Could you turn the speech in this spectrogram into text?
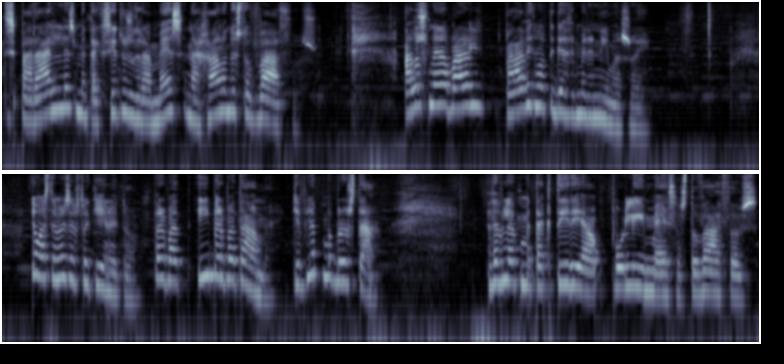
τις παράλληλες μεταξύ τους γραμμές να χάνονται στο βάθος. Ας δώσουμε ένα παράλληλ- παράδειγμα από την καθημερινή μας ζωή. Είμαστε μέσα στο αυτοκίνητο περπα... ή περπατάμε και βλέπουμε μπροστά. Δεν βλέπουμε τα κτίρια πολύ μέσα στο βάθος.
